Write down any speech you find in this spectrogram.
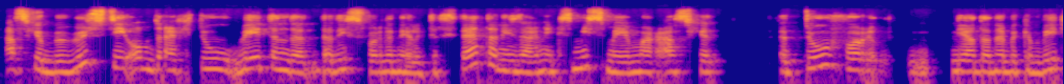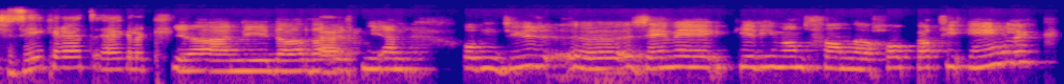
als je bewust die opdracht doet, wetende dat is voor de elektriciteit, dan is daar niks mis mee. Maar als je het doet voor, ja, dan heb ik een beetje zekerheid eigenlijk. Ja, nee, dat, dat is niet. En op een duur uh, zei mij een keer iemand van, uh, goh, eigenlijk,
